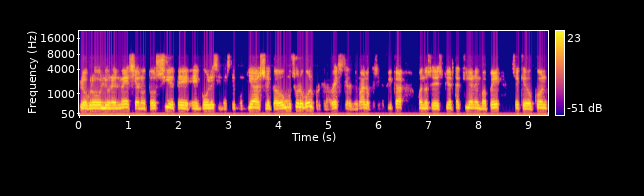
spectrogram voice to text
logró Lionel Messi, anotó siete eh, goles en este mundial, se le quedó un solo gol porque la bestia, el animal, lo que significa cuando se despierta Kylian Mbappé, se quedó con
